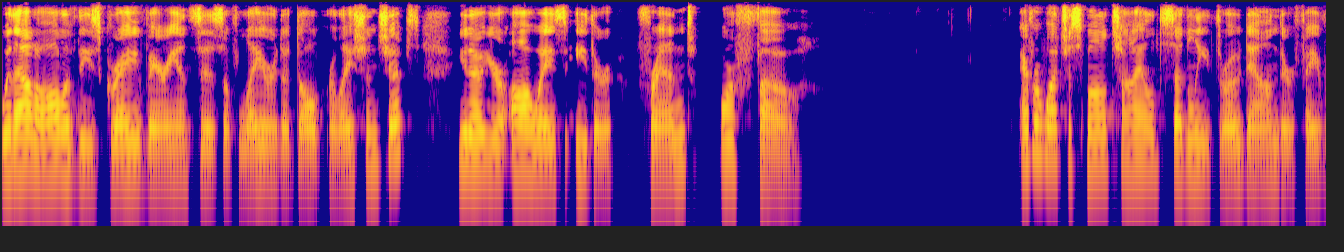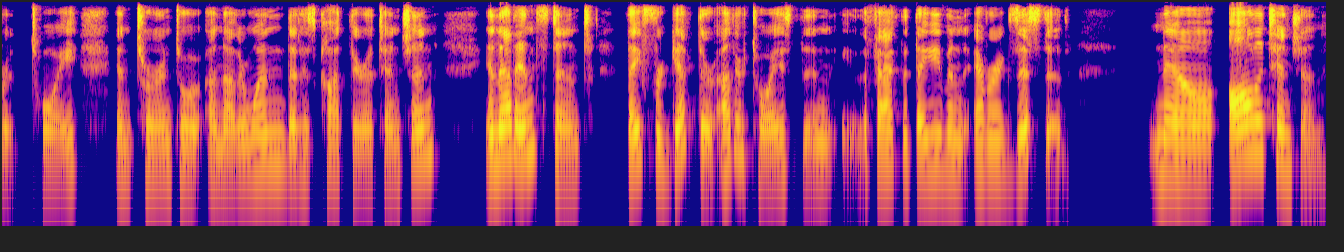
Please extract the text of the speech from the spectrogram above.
without all of these gray variances of layered adult relationships, you know, you're always either friend or foe. Ever watch a small child suddenly throw down their favorite toy and turn to another one that has caught their attention? In that instant, they forget their other toys and the fact that they even ever existed. Now, all attention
